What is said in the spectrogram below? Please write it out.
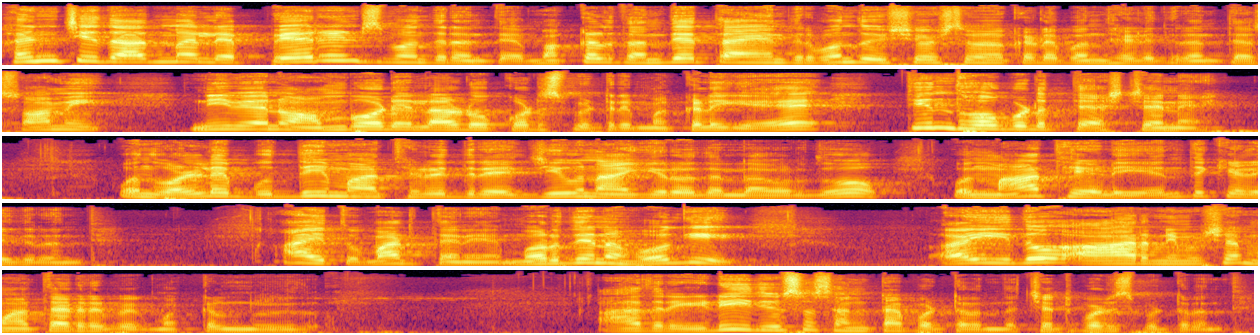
ಹಂಚಿದಾದಮೇಲೆ ಪೇರೆಂಟ್ಸ್ ಬಂದ್ರಂತೆ. ಮಕ್ಕಳ ತಂದೆ ತಾಯಂದ್ರು ಬಂದು ವಿಶ್ವೇಶ್ವರನ ಕಡೆ ಬಂದು ಹೇಳಿದ್ರಂತೆ, ಸ್ವಾಮಿ, ನೀವೇನು ಅಂಬೋಡೆ ಲಾಡು ಕೊಡಿಸ್ಬಿಟ್ರಿ ಮಕ್ಕಳಿಗೆ, ತಿಂದು ಹೋಗ್ಬಿಡುತ್ತೆ ಅಷ್ಟೇ ಒಂದು ಒಳ್ಳೆ ಬುದ್ಧಿ ಮಾತು ಹೇಳಿದರೆ ಜೀವನ ಆಗಿರೋದಲ್ಲ ಅವ್ರದ್ದು ಒಂದು ಮಾತು ಹೇಳಿ ಅಂತ ಕೇಳಿದ್ರಂತೆ. ಆಯಿತು, ಮಾಡ್ತೇನೆ. ಮರುದಿನ ಹೋಗಿ ಐದು, ಆರು ನಿಮಿಷ ಮಾತಾಡಿರ್ಬೇಕು ಮಕ್ಕಳನ್ನ ನುರಿದು ಆದರೆ ಇಡೀ ದಿವಸ ಸಂಕಟಪಟ್ಟರಂತೆ ಚಟ್ಪಡಿಸ್ಬಿಟ್ರಂತೆ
